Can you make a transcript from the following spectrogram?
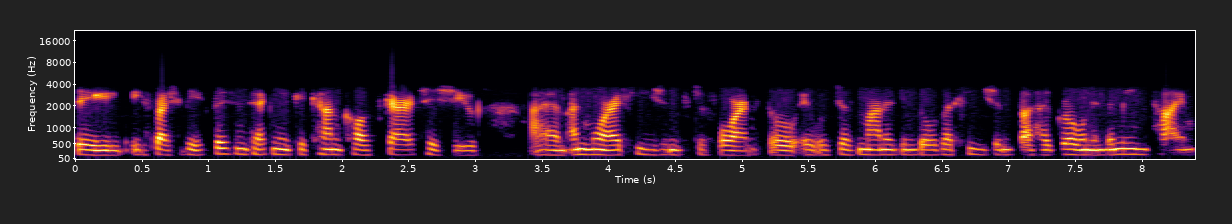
they, especially the excision technique, it can cause scar tissue um, and more adhesions to form. So it was just managing those adhesions that had grown in the meantime.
